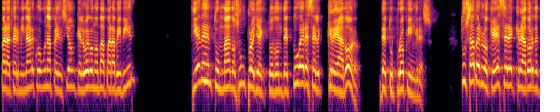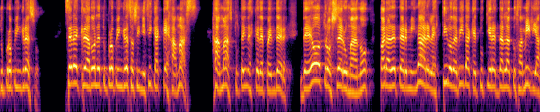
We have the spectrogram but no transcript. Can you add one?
para terminar con una pensión que luego no da para vivir? Tienes en tus manos un proyecto donde tú eres el creador de tu propio ingreso. ¿Tú sabes lo que es ser el creador de tu propio ingreso? Ser el creador de tu propio ingreso significa que jamás Jamás tú tienes que depender de otro ser humano para determinar el estilo de vida que tú quieres darle a tu familia,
